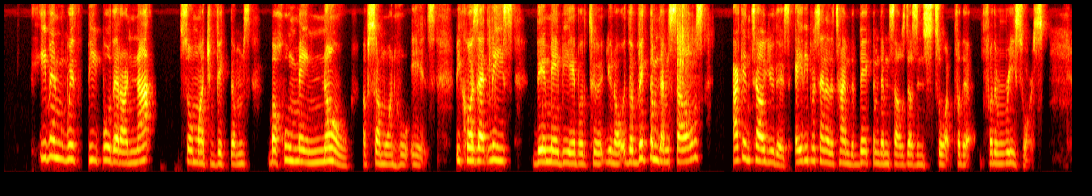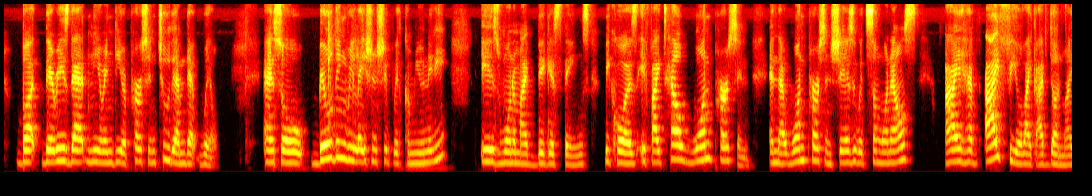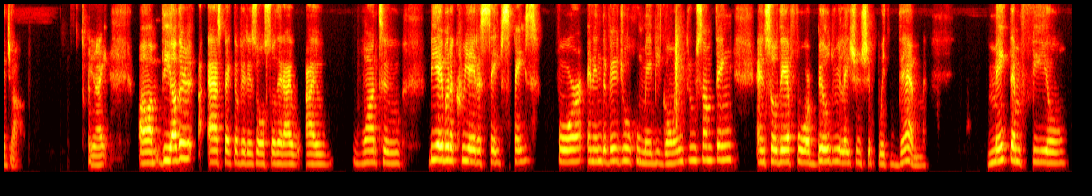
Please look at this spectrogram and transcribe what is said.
even with people that are not so much victims, but who may know of someone who is, because at least they may be able to, you know, the victim themselves. I can tell you this: eighty percent of the time, the victim themselves doesn't sort for the for the resource, but there is that near and dear person to them that will. And so, building relationship with community is one of my biggest things because if I tell one person and that one person shares it with someone else, I have I feel like I've done my job. Right. Um, the other aspect of it is also that I I want to be able to create a safe space for an individual who may be going through something and so therefore build relationship with them make them feel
